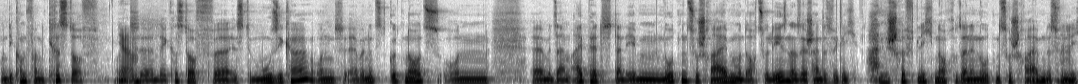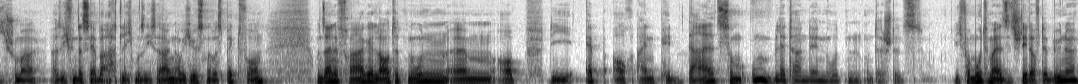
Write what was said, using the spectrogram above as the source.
und die kommt von Christoph. Und ja. äh, der Christoph äh, ist Musiker und er benutzt GoodNotes, um äh, mit seinem iPad dann eben Noten zu schreiben und auch zu lesen. Also er scheint es wirklich handschriftlich noch seine Noten zu schreiben. Das finde mhm. ich schon mal, also ich finde das sehr beachtlich, muss ich sagen, habe ich höchsten Respekt vor. Und seine Frage lautet nun, ähm, ob die App auch ein Pedal zum Umblättern der Noten unterstützt. Ich vermute mal, es steht auf der Bühne,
